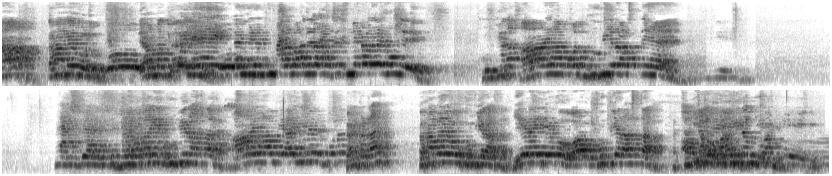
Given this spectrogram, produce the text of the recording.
कहाँ कहाँ गए बोलो? यहाँ मत कोई नहीं निकल रहे होंगे। खुफिया रास्ता? हाँ यहाँ बहुत खुफिया रास्ते हैं। यहाँ पर एक खुफिया रास्ता है। हाँ यहाँ पे आइए मैंने बोला। गन पड़ रहा है कहाँ पर है वो खुफिया रास्ता? ये रही देखो वाह खुफिया रास्ता। अच्छा चलो आगे चलो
